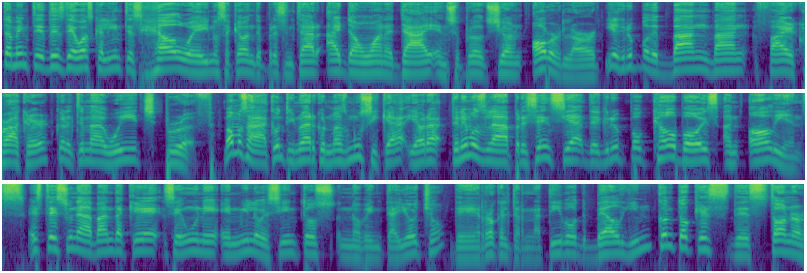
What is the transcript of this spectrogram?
Directamente desde Aguascalientes, Hellway nos acaban de presentar I Don't Wanna Die en su producción Overlord y el grupo de Bang Bang Firecracker con el tema Witch Proof. Vamos a continuar con más música y ahora tenemos la presencia del grupo Cowboys and Audience. Esta es una banda que se une en 1998 de rock alternativo de Belgian con toques de stoner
